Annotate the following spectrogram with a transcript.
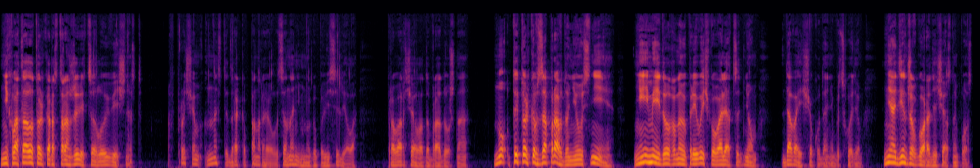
Не хватало только растранжирить целую вечность. Впрочем, Насте драка понравилась, она немного повеселела. Проворчала добродушно. — Ну, ты только взаправду не усни. Не имей дурную привычку валяться днем. Давай еще куда-нибудь сходим. Не один же в городе частный пост.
